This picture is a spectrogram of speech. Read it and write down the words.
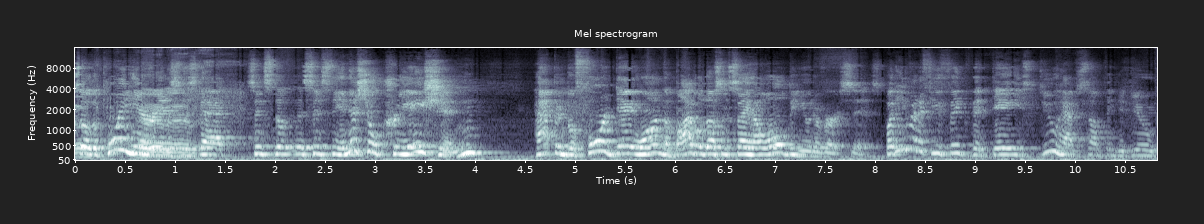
So the point here is, is uh. that since the since the initial creation happened before day one, the Bible doesn't say how old the universe is. But even if you think that days do have something to do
